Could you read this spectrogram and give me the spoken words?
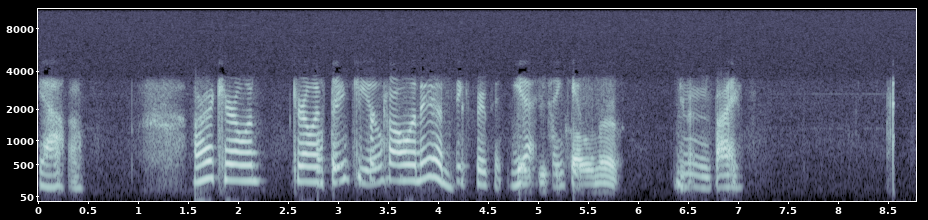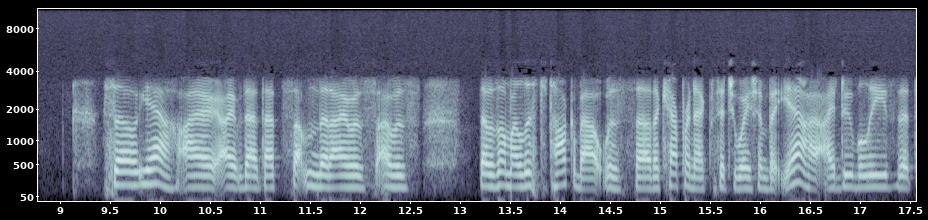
Yeah. So. All right, Carolyn. Carolyn, Well, thank, thank you you. for calling in. Thanks for yes, Thank you for thank you. calling in. Mm, bye. So yeah, I, I that that's something that I was I was that was on my list to talk about was uh, the Kaepernick situation. But yeah, I, do believe that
